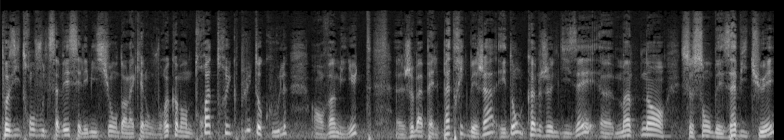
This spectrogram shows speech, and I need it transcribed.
Positron, vous le savez, c'est l'émission dans laquelle on vous recommande trois trucs plutôt cool en 20 minutes. Euh, Je m'appelle Patrick Béja et donc, comme je le disais, euh, maintenant, ce sont des habitués.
